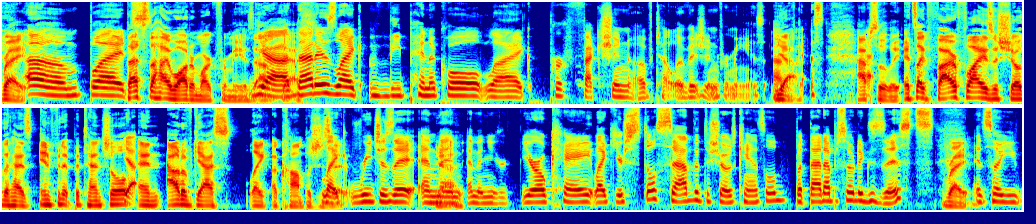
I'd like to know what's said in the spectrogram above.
Right. Um, but That's the high watermark for me. Is yeah, Gas. that is like the pinnacle, like perfection of television for me is Out yeah, of Gas. absolutely. It's like Firefly is a show that has infinite potential, Yeah. and Out of Gas like accomplishes Like it. reaches it, and Yeah. then and then you're you're okay. Like you're still sad that the show's canceled, but that episode exists, Right. And so you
